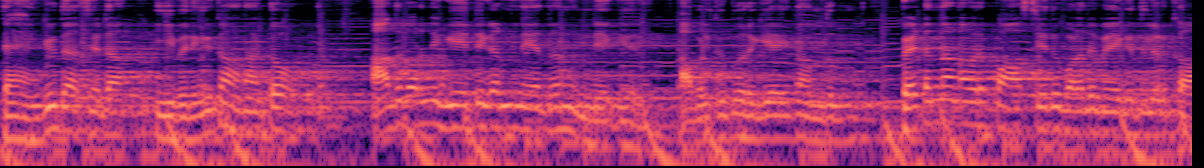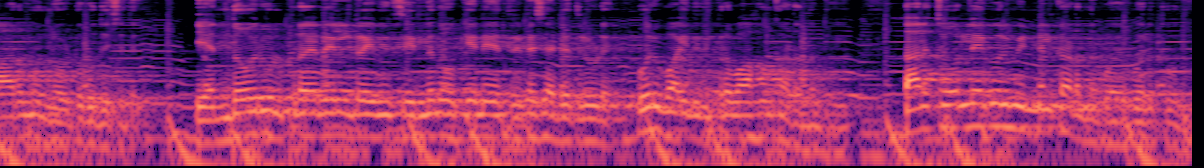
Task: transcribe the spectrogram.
താങ്ക് യു ദാസേട്ടാ ഈവനിങ് കാണാട്ടോ. അത് പറഞ്ഞ് ഗേറ്റ് കടന്ന് നേത്ര മുന്നേ കയറി. അവൾക്ക് പിറകെയായി നന്ദും. പെട്ടെന്നാണ് അവരെ പാസ് ചെയ്ത് വളരെ വേഗത്തിൽ ഒരു കാറ് മുന്നോട്ട് കുതിച്ചത്. എന്തോ ഒരു ഉൾപ്രേരണയിൽ ഡ്രൈവിംഗ് സീറ്റിൽ നോക്കിയ നേത്രയുടെ ശരീരത്തിലൂടെ ഒരു വൈദ്യുതി പ്രവാഹം കടന്നുപോയി തലച്ചോറിലേക്ക് ഒരു മിന്നൽ കടന്നുപോയ പോലെ തോന്നി.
